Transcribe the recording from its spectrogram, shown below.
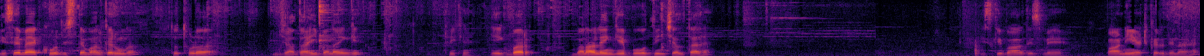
इसे मैं खुद इस्तेमाल करूँगा तो थोड़ा ज़्यादा ही बनाएँगे ठीक है? एक बार बना लेंगे बहुत दिन चलता है। इसके बाद इसमें पानी ऐड कर देना है।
